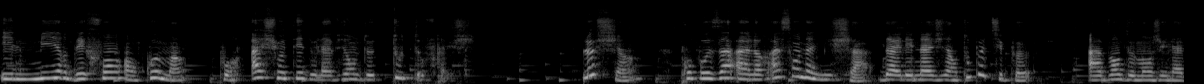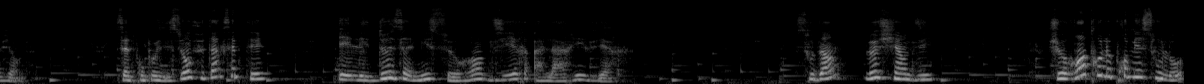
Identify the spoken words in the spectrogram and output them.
ils mirent des fonds en commun pour acheter de la viande toute fraîche. Le chien proposa alors à son ami chat d'aller nager un tout petit peu avant de manger la viande. Cette proposition fut acceptée et les deux amis se rendirent à la rivière. Soudain, le chien dit Je rentre le premier sous l'eau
